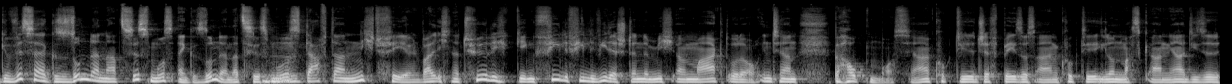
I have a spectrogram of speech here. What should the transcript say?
gewisser gesunder Narzissmus, ein gesunder Narzissmus, mhm. darf da nicht fehlen, weil ich natürlich gegen viele, viele Widerstände mich am Markt oder auch intern behaupten muss. Ja, guck dir Jeff Bezos an, guck dir Elon Musk an. Ja, diese,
